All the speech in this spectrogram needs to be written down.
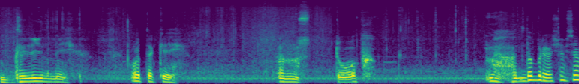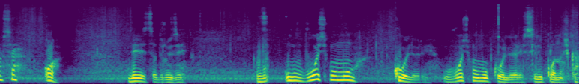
Длінний. Отакий. А ну стоп. Добряче взявся. О! Дивіться, друзі. В, у восьмому кольорі. У восьмому кольорі силіконочка.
